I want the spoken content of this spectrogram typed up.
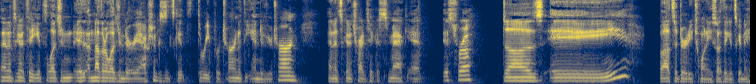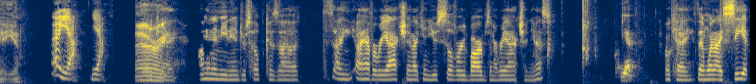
then it's going to take its legend eh, another legendary action because it's get three per turn at the end of your turn, and it's going to try to take a smack at Isra. Does a well, that's a dirty twenty, so I think it's going to hit you. Oh yeah, yeah. All right. Okay. I'm gonna need Andrew's help because uh, I I have a reaction. I can use silvery barbs in a reaction. Yes. Yep. Okay. Then when I see it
